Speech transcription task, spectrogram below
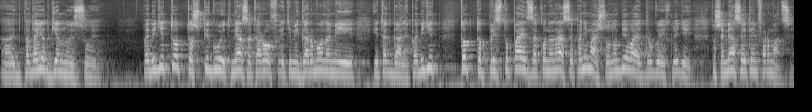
э, продает генную сою. Победит тот, кто шпигует мясо коров этими гормонами и, и так далее. Победит тот, кто приступает к закону и понимает, что он убивает других людей. Потому что мясо – это информация.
